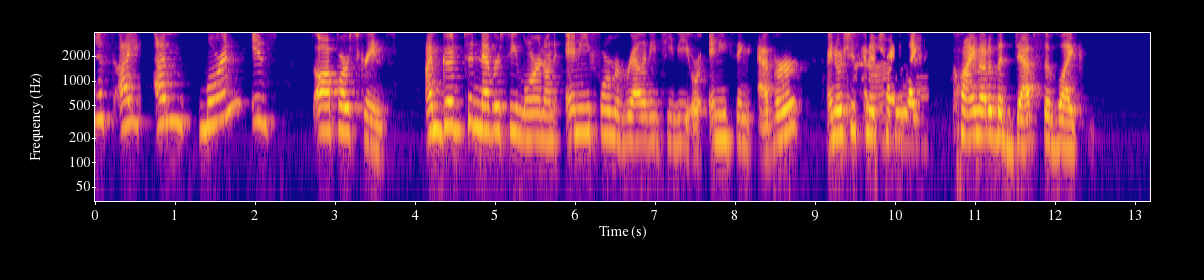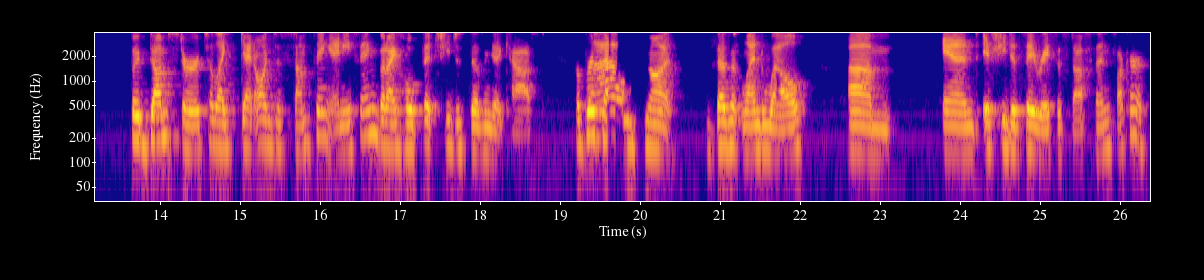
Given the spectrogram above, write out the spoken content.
just I I'm Lauren is off our screens. I'm good to never see Lauren on any form of reality TV or anything ever. I know she's gonna try to like climb out of the depths of like the dumpster to like get onto something, anything, but I hope that she just doesn't get cast. Her personality is not doesn't lend well. Um and if she did say racist stuff, then fuck her.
